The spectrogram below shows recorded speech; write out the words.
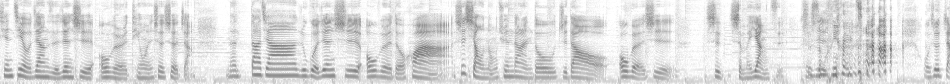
先借由这样子认识 Over 田文社社长。那大家如果认识 Over 的话，是小农圈当然都知道 Over 是是什么样子，是什么样子？我说长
